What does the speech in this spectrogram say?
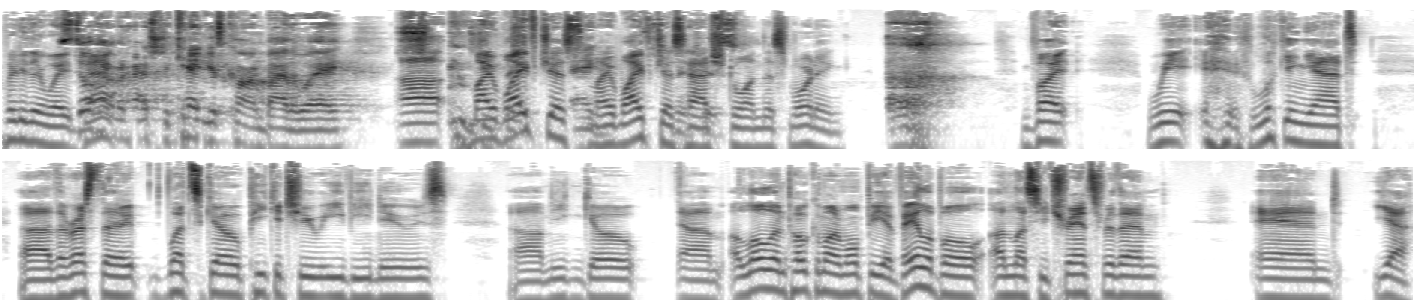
But either way, still back, haven't hatched a Kangaskhan, by the way. Uh, my wife just my wife just hatched one this morning. Ugh. But we looking at uh, the rest of the Let's Go Pikachu Eevee news. Um, you can go. Um, Alolan Pokemon won't be available unless you transfer them, and yeah,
